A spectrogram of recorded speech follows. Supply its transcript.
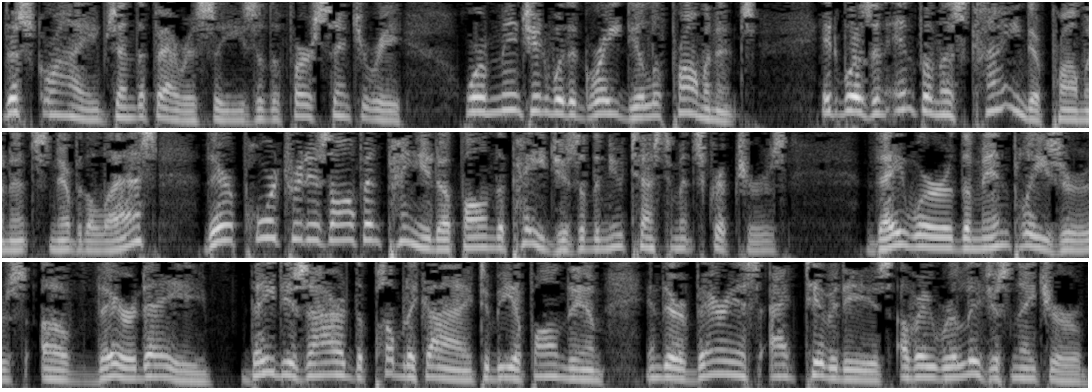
The scribes and the Pharisees of the first century were mentioned with a great deal of prominence. It was an infamous kind of prominence, nevertheless. Their portrait is often painted upon the pages of the New Testament scriptures. They were the men pleasers of their day. They desired the public eye to be upon them in their various activities of a religious nature.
